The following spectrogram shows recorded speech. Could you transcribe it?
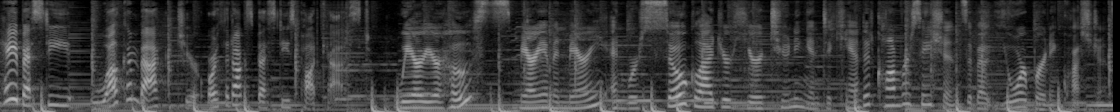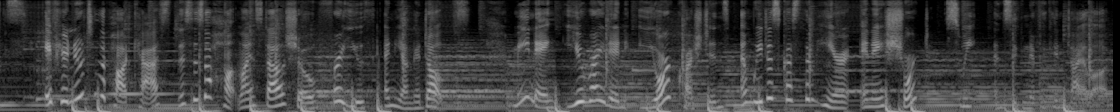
Hey, bestie, welcome back to your Orthodox Besties podcast. We are your hosts, Miriam and Mary, and we're so glad you're here tuning into candid conversations about your burning questions. If you're new to the podcast, this is a hotline style show for youth and young adults, meaning you write in your questions and we discuss them here in a short, sweet, and significant dialogue.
